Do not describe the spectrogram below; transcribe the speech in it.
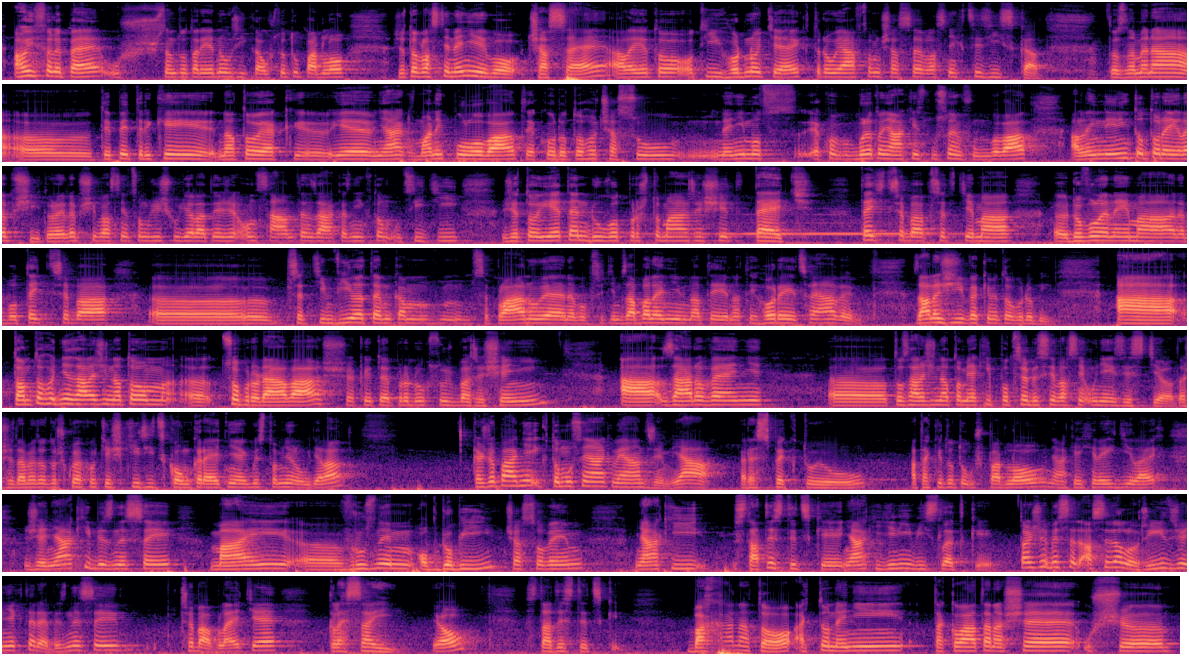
Ahoj Filipe, už jsem to tady jednou říkal, už to tu padlo, že to vlastně není o čase, ale je to o té hodnotě, kterou já v tom čase vlastně chci získat. To znamená, uh, typy, triky na to, jak je nějak manipulovat jako do toho času, není moc, jako bude to nějakým způsobem fungovat, ale není to to nejlepší. To nejlepší vlastně, co můžeš udělat, je, že on sám, ten zákazník v tom ucítí, že to je ten důvod, proč to má řešit teď teď třeba před těma eh, dovolenýma, nebo teď třeba uh, před tím výletem, kam se plánuje, nebo před tím zabalením na ty, na ty hory, co já vím. Záleží, v jakém je to období. A tam to hodně záleží na tom, eh, co prodáváš, jaký to je produkt, služba, řešení. A zároveň to záleží na tom, jaký potřeby si vlastně u něj zjistil. Takže tam je to trošku jako těžký říct konkrétně, jak bys to měl udělat. Každopádně i k tomu se nějak vyjádřím. Já respektuju a taky to tu už padlo v nějakých jiných dílech, že nějaký biznesy mají eh, v různém období časovým nějaký statisticky, nějaký jiný výsledky. Takže by se asi dalo říct, že některé biznesy třeba v létě klesají, jo, statisticky. bacha na to, ať to není taková ta naše už eh,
